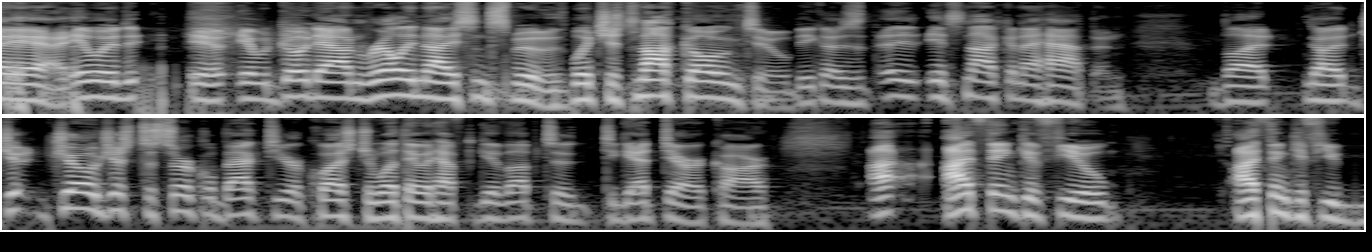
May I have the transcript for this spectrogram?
yeah, it would it, it would go down really nice and smooth, which it's not going to because it, it's not going to happen. But uh, J- Joe, just to circle back to your question, what they would have to give up to, to get Derek Carr, I I think if you, I think if you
